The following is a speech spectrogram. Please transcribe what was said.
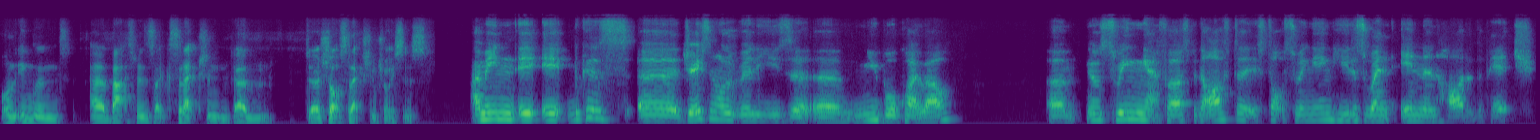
on England uh, batsmen's like selection, um, uh, shot selection choices? I mean, it, it because uh, Jason Holder really used a, a new ball quite well. Um, it was swinging at first, but after it stopped swinging, he just went in and hard at the pitch,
